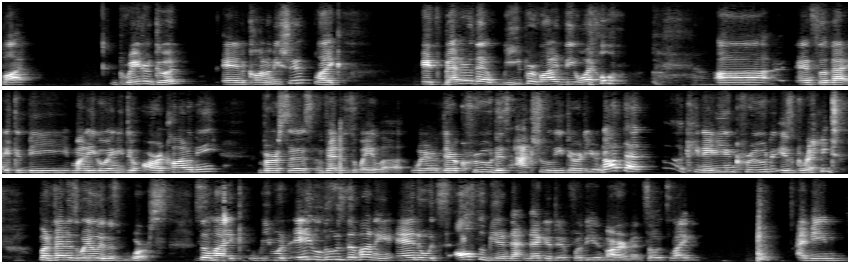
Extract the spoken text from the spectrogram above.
but greater good and economy shit, like it's better that we provide the oil, uh, and so that it could be money going into our economy versus Venezuela, where their crude is actually dirtier. Not that Canadian crude is great, but Venezuelan is worse. So like we would a lose the money, and it would also be a net negative for the environment. So it's like, I mean,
